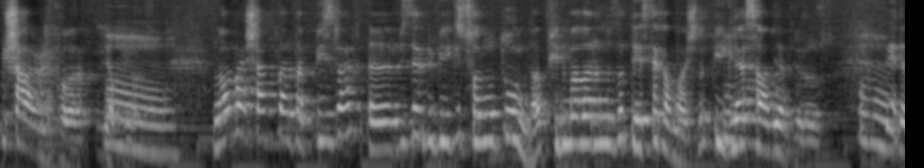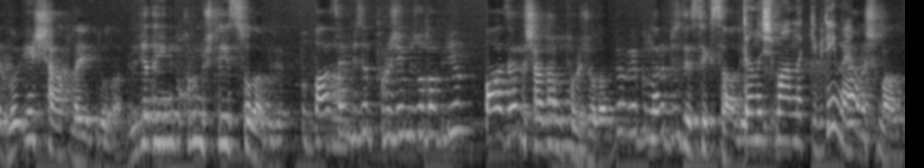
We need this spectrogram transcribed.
müşavirlik olarak yapıyoruz. Normal şartlarda bizler, e, bizlere bir bilgi sorulduğunda firmalarımıza destek amaçlı bilgiler sağlayabiliyoruz. Nedir bu? İnşaatla ilgili olabilir ya da yeni bir kurulmuş tesis olabilir. Bu bazen bizim projemiz olabiliyor, bazen dışarıdan bir proje olabiliyor ve bunlara biz destek sağlıyoruz. Danışmanlık gibi değil mi? Danışmanlık.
